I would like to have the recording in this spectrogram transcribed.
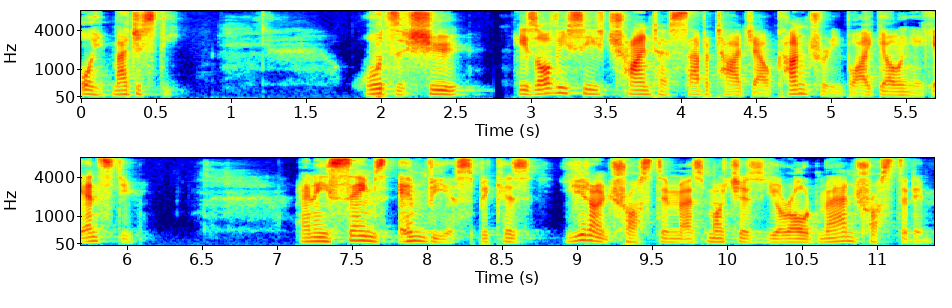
oi, majesty. Wu Zixu, he's obviously trying to sabotage our country by going against you and he seems envious because you don't trust him as much as your old man trusted him.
